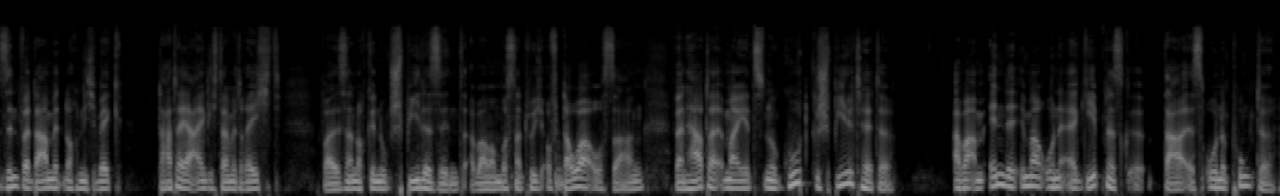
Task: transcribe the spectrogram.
sind wir damit noch nicht weg. Da hat er ja eigentlich damit recht, weil es ja noch genug Spiele sind. Aber man muss natürlich auf Dauer auch sagen, wenn Hertha immer jetzt nur gut gespielt hätte, aber am Ende immer ohne Ergebnis äh, da ist, ohne Punkte,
